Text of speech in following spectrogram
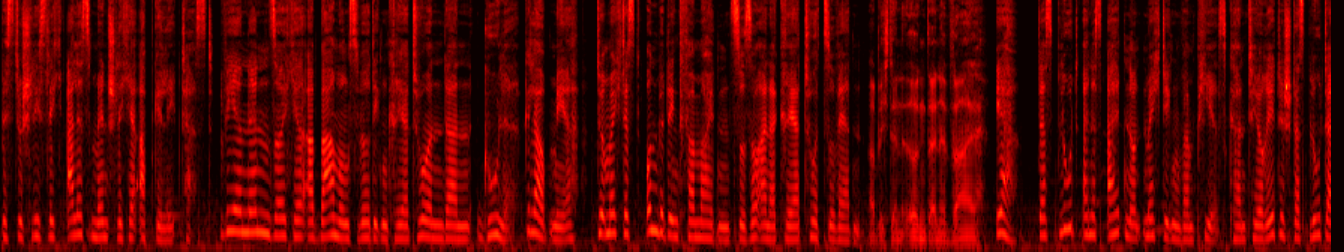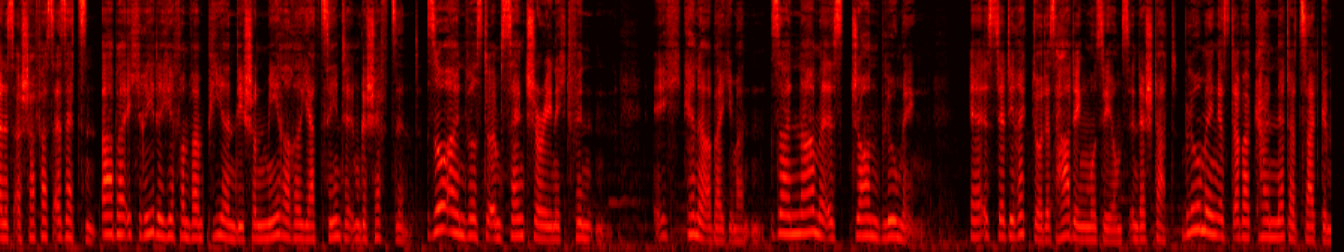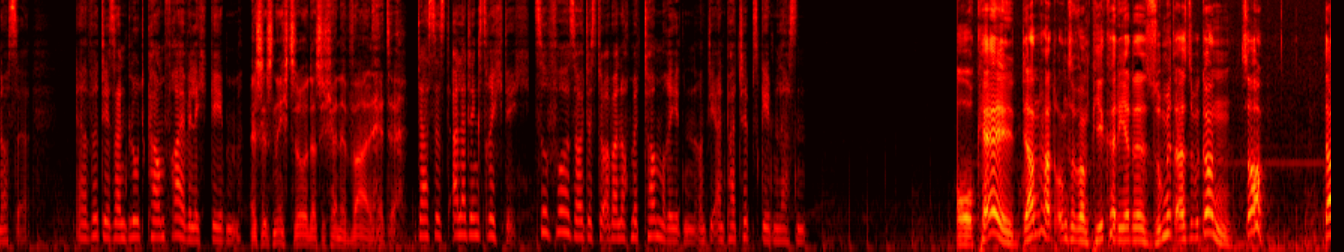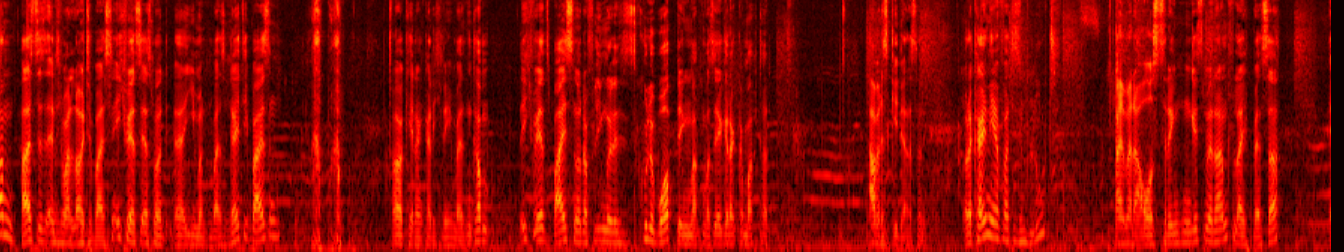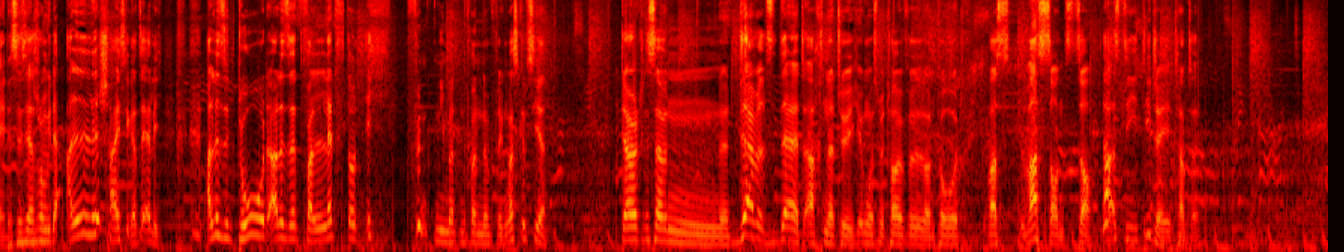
bis du schließlich alles Menschliche abgelegt hast. Wir nennen solche erbarmungswürdigen Kreaturen dann Gule. Glaub mir, du möchtest unbedingt vermeiden, zu so einer Kreatur zu werden. Habe ich denn irgendeine Wahl? Ja, das Blut eines alten und mächtigen Vampirs kann theoretisch das Blut deines Erschaffers ersetzen. Aber ich rede hier von Vampiren, die schon mehrere Jahrzehnte im Geschäft sind. So einen wirst du im Sanctuary nicht finden. Ich kenne aber jemanden. Sein Name ist John Blooming. Er ist der Direktor des Harding-Museums in der Stadt. Blooming ist aber kein netter Zeitgenosse. Er wird dir sein Blut kaum freiwillig geben. Es ist nicht so, dass ich eine Wahl hätte. Das ist allerdings richtig. Zuvor solltest du aber noch mit Tom reden und dir ein paar Tipps geben lassen. Okay, dann hat unsere Vampirkarriere somit also begonnen. So, dann heißt es endlich mal Leute beißen. Ich will jetzt erstmal äh, jemanden beißen. Kann ich die beißen? Okay, dann kann ich nicht beißen. Komm, ich will jetzt beißen oder fliegen oder dieses coole Warp-Ding machen, was er gerade gemacht hat. Aber das geht ja erstmal nicht. Oder kann ich nicht einfach diesen Blut einmal da austrinken? Geht's mir dann vielleicht besser? Ey, das ist ja schon wieder alles scheiße, ganz ehrlich. Alle sind tot, alle sind verletzt und ich finde niemanden vernünftigen. Was gibt's hier? Director 7, Devil's Dead. Ach, natürlich. Irgendwas mit Teufel und Tod. Was, was sonst? So, da ist die DJ-Tante.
